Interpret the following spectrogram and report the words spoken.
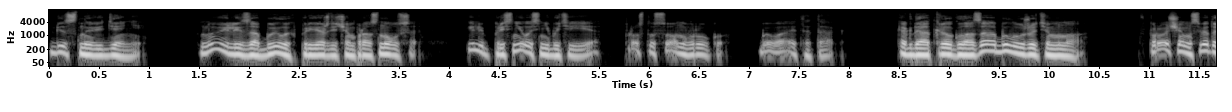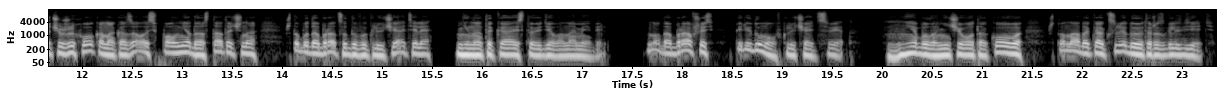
без сновидений. Ну или забыл их, прежде чем проснулся. Или приснилось небытие, просто сон в руку. Бывает и так. Когда открыл глаза, было уже темно. Впрочем, света чужих окон оказалось вполне достаточно, чтобы добраться до выключателя, не натыкаясь то и дело на мебель. Но, добравшись, передумал включать свет. Не было ничего такого, что надо как следует разглядеть.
